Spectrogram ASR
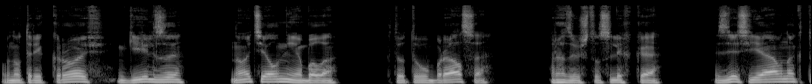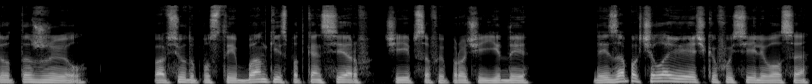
Внутри кровь, гильзы, но тел не было. Кто-то убрался, разве что слегка. Здесь явно кто-то жил. Повсюду пустые банки из-под консерв, чипсов и прочей еды. Да и запах человечков усиливался.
